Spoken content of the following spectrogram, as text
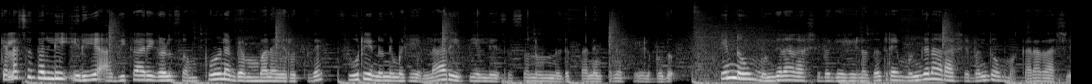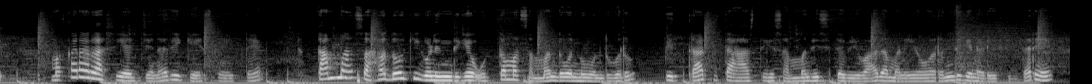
ಕೆಲಸದಲ್ಲಿ ಹಿರಿಯ ಅಧಿಕಾರಿಗಳು ಸಂಪೂರ್ಣ ಬೆಂಬಲ ಇರುತ್ತದೆ. ಸೂರ್ಯನು ನಿಮಗೆ ಎಲ್ಲ ರೀತಿಯಲ್ಲಿ ಯಶಸ್ಸನ್ನು ನೀಡುತ್ತಾನೆ ಅಂತಲೇ ಹೇಳ್ಬೋದು. ಇನ್ನು ಮುಂದಿನ ರಾಶಿ ಬಗ್ಗೆ ಹೇಳೋದಾದರೆ, ಮುಂದಿನ ರಾಶಿ ಬಂದು ಮಕರ ರಾಶಿ. ಮಕರ ರಾಶಿಯ ಜನರಿಗೆ ಸ್ನೇಹಿತರೆ, ತಮ್ಮ ಸಹೋದ್ಯೋಗಿಗಳೊಂದಿಗೆ ಉತ್ತಮ ಸಂಬಂಧವನ್ನು ಹೊಂದುವರು. ಪಿತ್ರಾರ್ಜಿತ ಆಸ್ತಿಗೆ ಸಂಬಂಧಿಸಿದ ವಿವಾದ ಮನೆಯವರೊಂದಿಗೆ ನಡೆಯುತ್ತಿದ್ದರೆ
